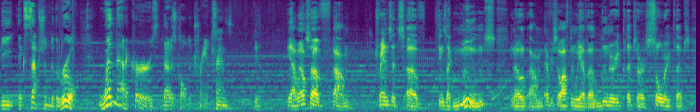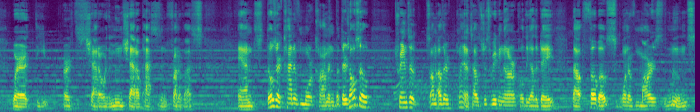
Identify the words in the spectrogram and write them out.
the exception to the rule. When that occurs, that is called a transit. Trans. Yeah. Yeah, we also have um, transits of things like moons. You know, um, every so often we have a lunar eclipse or a solar eclipse where the Earth's shadow or the moon's shadow passes in front of us and those are kind of more common. But there's also transits on other planets. I was just reading an article the other day about Phobos, one of Mars' moons,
